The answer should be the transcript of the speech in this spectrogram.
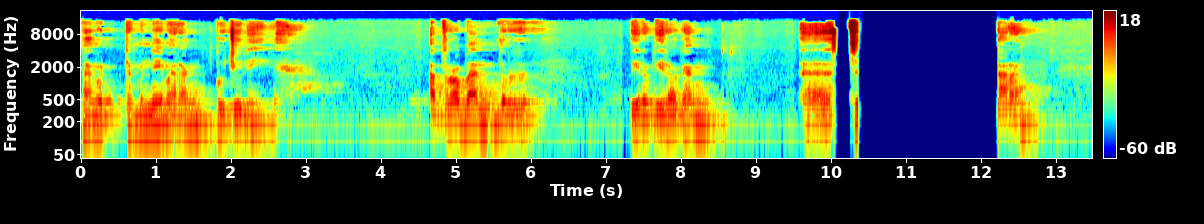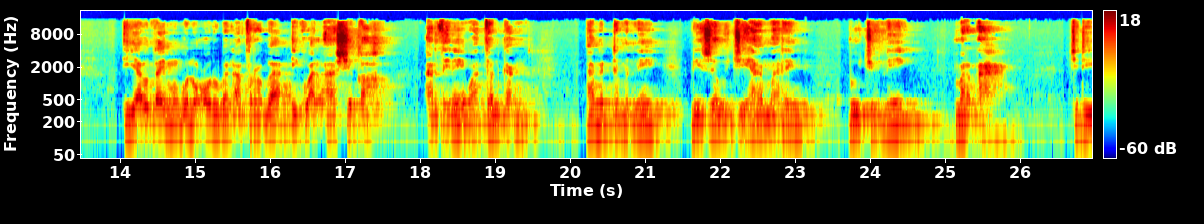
Bangut demene marang bujuni Atroban tur Bira-bira kang uh, Ia utai mengkuno uruban atroba Iku al Artinya waton kang banget demene li zaujiha maring bujune mar'ah. Jadi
